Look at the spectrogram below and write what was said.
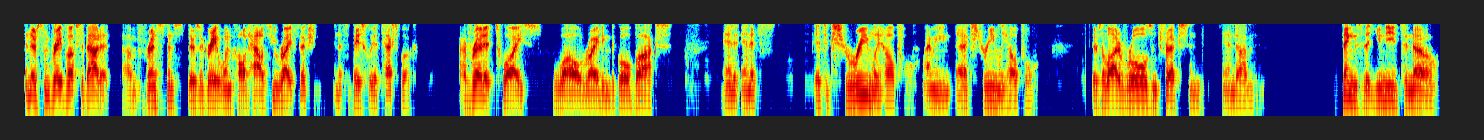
and there's some great books about it. Um, for instance, there's a great one called How to Write Fiction, and it's basically a textbook. I've read it twice while writing the Gold Box, and and it's it's extremely helpful. I mean, extremely helpful. There's a lot of rules and tricks and and um, things that you need to know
